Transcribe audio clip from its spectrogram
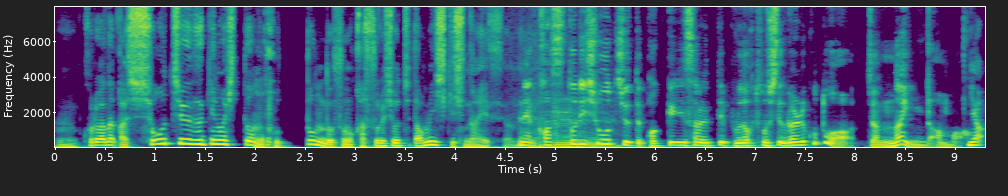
うん。これはなんか焼酎好きの人もほとんどそのカストリ焼酎ってあんま意識しないですよね。ね、カストリ焼酎ってパッケージされてプロダクトとして売られることは、じゃないんだ、あんま。いや、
